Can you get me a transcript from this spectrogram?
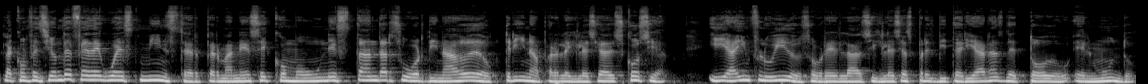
la Confesión de Fe de Westminster permanece como un estándar subordinado de doctrina para la Iglesia de Escocia y ha influido sobre las iglesias presbiterianas de todo el mundo.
